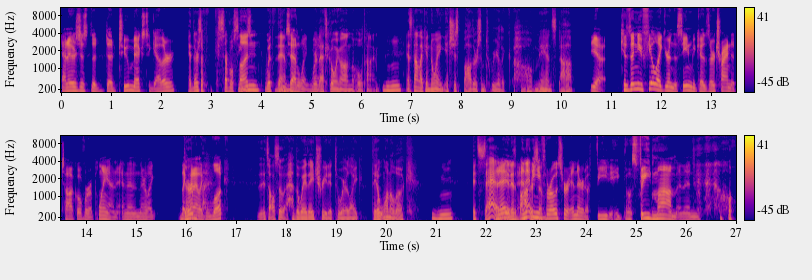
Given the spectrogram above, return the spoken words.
and it was just the the two mixed together. and there's a several scenes Un- with them unsettling, where yeah. that's going on the whole time mm-hmm. it's not like annoying it's just bothersome to where you're like oh man stop Yeah, because then you feel like you're in the scene because they're trying to talk over a plan, and then they're like, they kind of like look. it's also the way they treat it to where like they don't want to look. Mm-hmm. It's sad. And then, it is and then he throws her in there to feed. He goes, "Feed mom," and then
